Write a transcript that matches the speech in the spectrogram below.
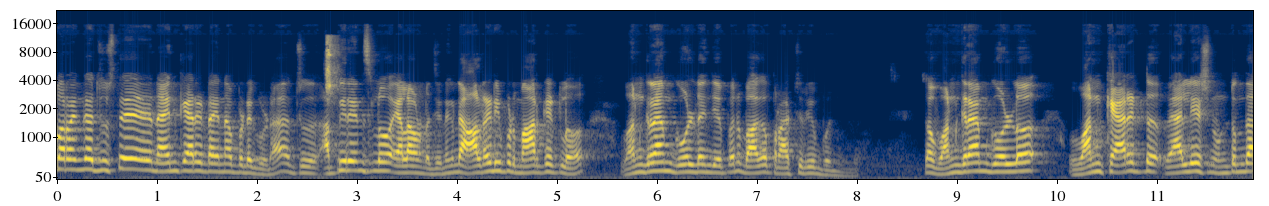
పరంగా చూస్తే నైన్ క్యారెట్ అయినప్పటికీ కూడా అపీరెన్స్లో ఎలా ఉండొచ్చు? ఎందుకంటే ఆల్రెడీ ఇప్పుడు మార్కెట్లో వన్ గ్రామ్ గోల్డ్ అని చెప్పని బాగా ప్రాచుర్యం పొందింది. సో వన్ గ్రామ్ గోల్డ్లో వన్ క్యారెట్ వాల్యుయేషన్ ఉంటుందా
